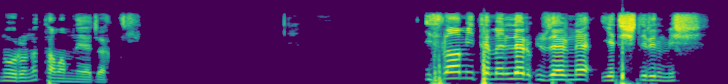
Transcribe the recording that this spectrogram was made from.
nurunu tamamlayacaktır. İslami temeller üzerine yetiştirilmiş,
